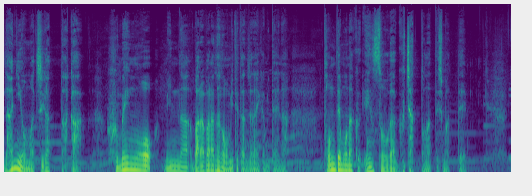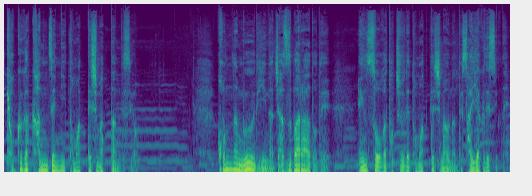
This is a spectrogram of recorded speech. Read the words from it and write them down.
何を間違ったか、譜面をみんなバラバラなのを見てたんじゃないかみたいな、とんでもなく演奏がぐちゃっとなってしまって、曲が完全に止まってしまったんですよ。こんなムーディーなジャズバラードで演奏が途中で止まってしまうなんて最悪ですよね。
